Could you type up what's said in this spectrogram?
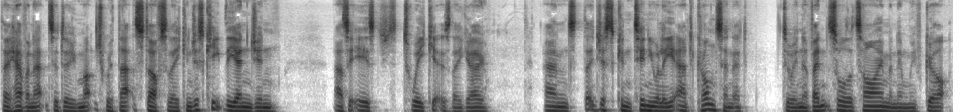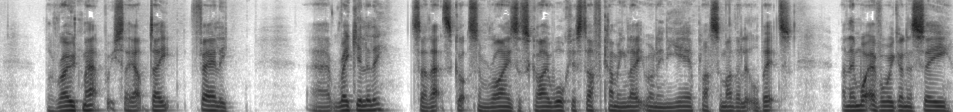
they haven't had to do much with that stuff, so they can just keep the engine as it is, just tweak it as they go, and they just continually add content, doing events all the time, and then we've got the roadmap which they update fairly uh, regularly. So that's got some Rise of Skywalker stuff coming later on in the year, plus some other little bits. And then whatever we're going to see.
